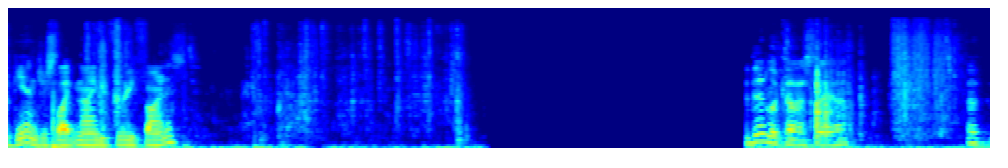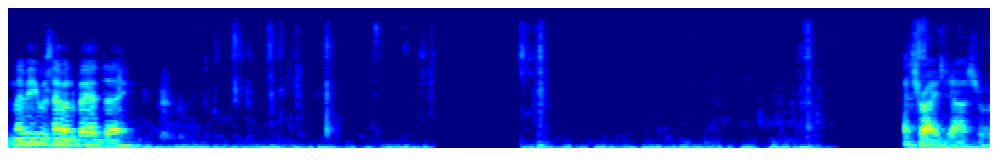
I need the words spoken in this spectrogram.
Again, just like 93 finest. It did look kind of sad. Maybe he was having a bad day. That's right, Joshua.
